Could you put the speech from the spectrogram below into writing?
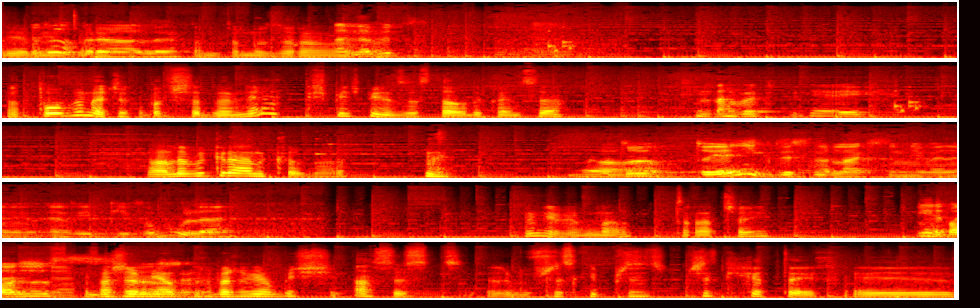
nie dobra, ale... Tam temu zero. Ale nawet... No połowy meczu chyba wszedłem, nie? Jakieś 5 minut zostało do końca. Nawet mniej. No, ale wygranko, no. No. To, to ja nigdy z Norlaxem nie będę miał MVP w ogóle. No nie wiem, no. To raczej. Nie Bonus- da się. Chyba, że, miał, chyba, że miałbyś asyst, żeby wszystkich, wszystkich od tych yy,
